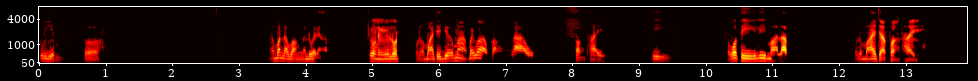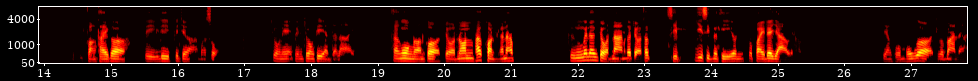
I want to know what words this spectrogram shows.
ตู้เย็นก็ระมัดระวังกันด้วยนะครับ ช่วงนี้รถผลไม้จะเยอะมาก ไม่ว่าฝั่งลาวฝั่งไทย ที่เขาก็ตีรีบมารับผลไม้จากฝั่งไทย ฝั่งไทยก็ตีรีบก็จะมาส่ง ช่วงนี้เป็นช่วงที่อันตราย ถ้าง่วงนอนก็จอดนอนพักผ่อนกันนะครับถึงไม่ต้องจอดนานก็จอดสักสิบยี่สิบนาทีก็ไปได้ยาวเลยครับ อย่างผมผมก็ประมาณนะ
